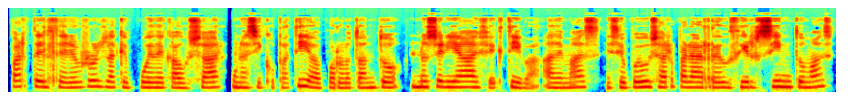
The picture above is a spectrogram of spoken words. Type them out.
parte del cerebro es la que puede causar una psicopatía, por lo tanto no sería efectiva. Además, se puede usar para reducir síntomas,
